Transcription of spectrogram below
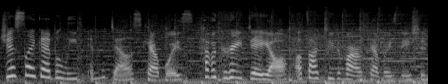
just like I believe in the Dallas Cowboys. Have a great day, y'all. I'll talk to you tomorrow, Cowboys Nation.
